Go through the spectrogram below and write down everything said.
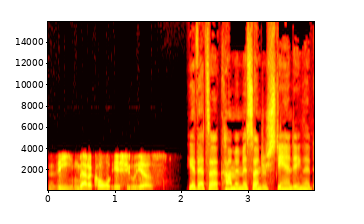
the medical issue is. Yeah, that's a common misunderstanding that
